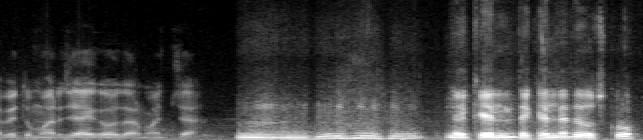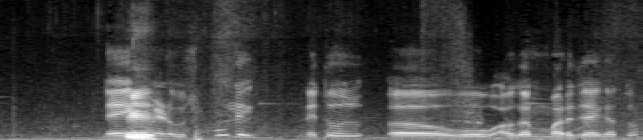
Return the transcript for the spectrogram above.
अबे तू मर जाएगा उधर मत जा। हम्म, हम्म, हम्म, हम्म। नहीं खेलने दे खेलने दे उसको। नहीं एक मिनट उसको ले। नहीं तो वो अगर मर जाएगा तो?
